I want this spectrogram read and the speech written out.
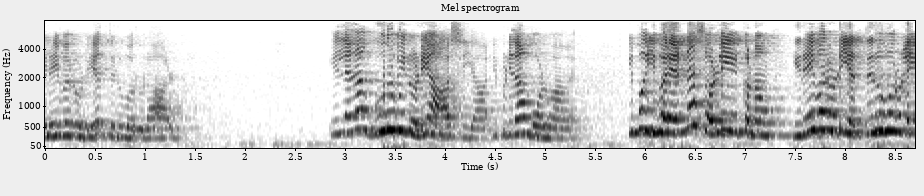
இறைவனுடைய திருவருளால். இல்லைன்னா குருவினுடைய ஆசையால். இப்படி தான் போடுவாங்க. இப்போ இவர் என்ன சொல்லியிருக்கணும்? இறைவனுடைய திருவுருளை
